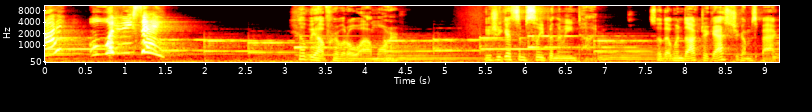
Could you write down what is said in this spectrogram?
Tell him about my eye? What did he say? He'll be out for a little while more. You should get some sleep in the meantime, so that when Dr. Gaster comes back,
